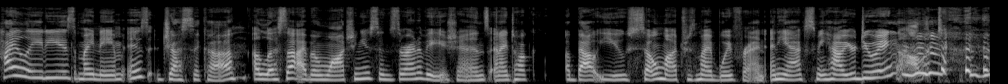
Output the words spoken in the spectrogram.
Hi, ladies. My name is Jessica. Allisa, I've been watching you since the renovations, and I talk about you so much with my boyfriend, and he asks me how you're doing all the time.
